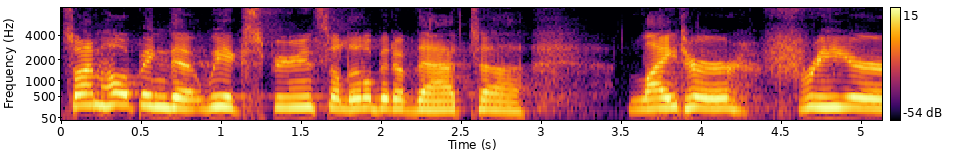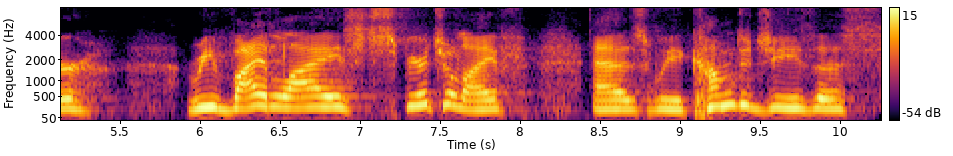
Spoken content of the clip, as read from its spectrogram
So I'm hoping that we experience a little bit of that uh, lighter, freer, revitalized spiritual life as we come to Jesus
